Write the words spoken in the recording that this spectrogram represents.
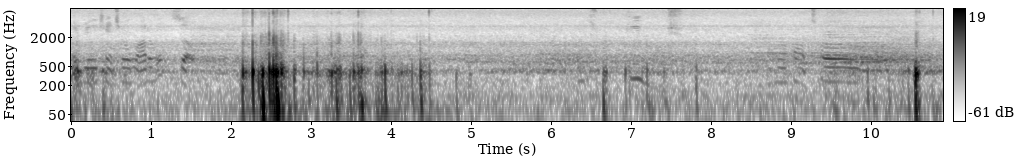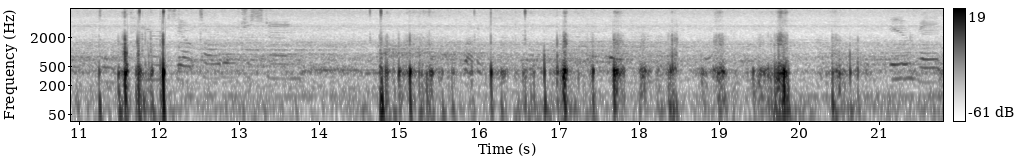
I really can't show a lot of it, so. It's huge. Another hot tub. Then here's the outside I was just in. Rather air vent.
